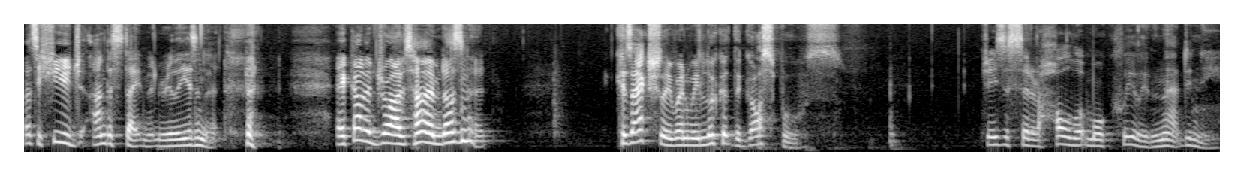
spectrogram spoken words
That's a huge understatement, really, isn't it? it kind of drives home, doesn't it? Because actually, when we look at the Gospels, Jesus said it a whole lot more clearly than that, didn't he?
